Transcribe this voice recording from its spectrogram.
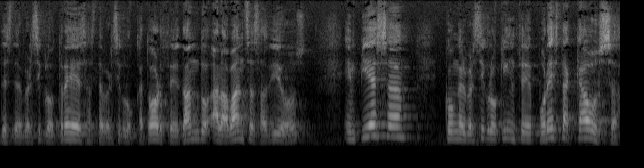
desde el versículo 3 hasta el versículo 14, dando alabanzas a Dios. Empieza con el versículo 15, por esta causa,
